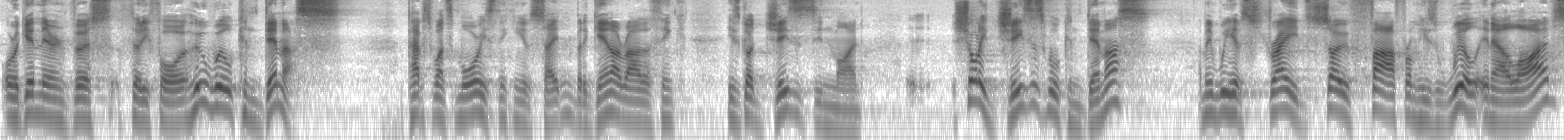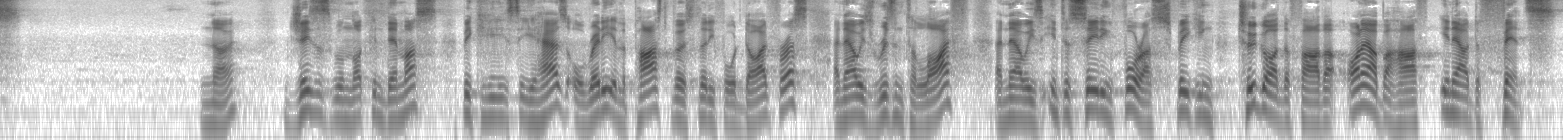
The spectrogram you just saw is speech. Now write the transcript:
Or again, there in verse 34, who will condemn us? Perhaps once more he's thinking of Satan, but again, I rather think he's got Jesus in mind. Surely Jesus will condemn us? I mean, we have strayed so far from his will in our lives. No, Jesus will not condemn us because he has already in the past, verse 34, died for us, and now he's risen to life, and now he's interceding for us, speaking to God the Father on our behalf in our defense.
